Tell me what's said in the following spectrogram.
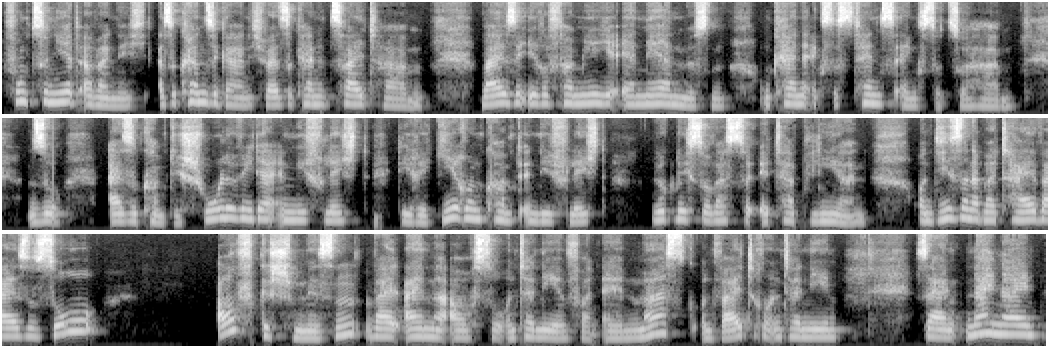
Funktioniert aber nicht. Also können sie gar nicht, weil sie keine Zeit haben, weil sie ihre Familie ernähren müssen, um keine Existenzängste zu haben. So, also kommt die Schule wieder in die Pflicht, die Regierung kommt in die Pflicht, wirklich sowas zu etablieren. Und die sind aber teilweise so aufgeschmissen, weil einmal auch so Unternehmen von Elon Musk und weitere Unternehmen sagen, nein, nein,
